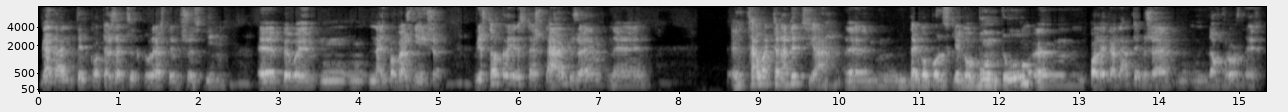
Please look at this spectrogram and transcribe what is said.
gadali tylko te rzeczy, które w tym wszystkim e, były mm, najpoważniejsze. Wiesz co, to jest też tak, że cała tradycja tego polskiego buntu polega na tym, że no, w różnych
